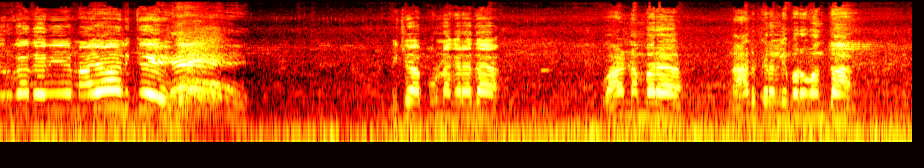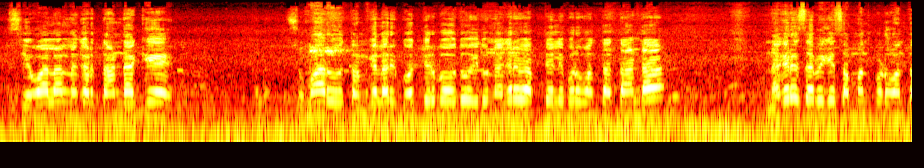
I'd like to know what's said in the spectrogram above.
ದುರ್ಗಾದೇವಿ ಮಾಯಾನ್ ಕೆ ಬಿಜಾಪುರ ನಗರದ ವಾರ್ಡ್ ನಂಬರ್ ನಾಲ್ಕರಲ್ಲಿ ಬರುವಂತ ಸೇವಾಲಾಲ್ ನಗರ್ ತಾಂಡಕ್ಕೆ ಸುಮಾರು ತಮಗೆಲ್ಲರಿಗೂ ಗೊತ್ತಿರಬಹುದು ಇದು ನಗರ ವ್ಯಾಪ್ತಿಯಲ್ಲಿ ಬರುವಂತ ತಾಂಡ. ನಗರಸಭೆಗೆ ಸಂಬಂಧಪಡುವಂತ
